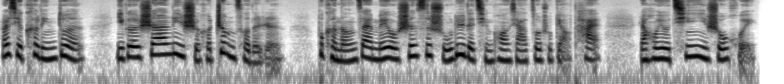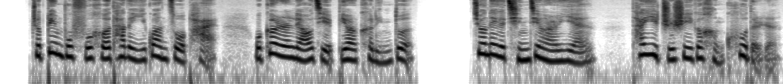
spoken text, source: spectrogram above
而且克林顿，一个深谙历史和政策的人，不可能在没有深思熟虑的情况下做出表态，然后又轻易收回。这并不符合他的一贯做派。我个人了解比尔·克林顿，就那个情境而言，他一直是一个很酷的人。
